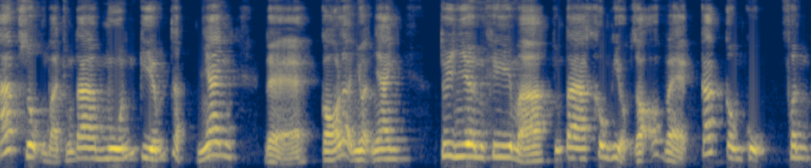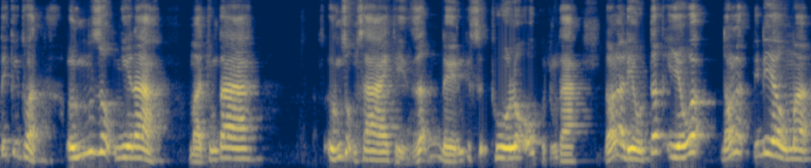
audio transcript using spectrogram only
áp dụng và chúng ta muốn kiếm thật nhanh để có lợi nhuận nhanh. Tuy nhiên khi mà chúng ta không hiểu rõ về các công cụ phân tích kỹ thuật ứng dụng như nào mà chúng ta ứng dụng sai thì dẫn đến cái sự thua lỗ của chúng ta. Đó là điều tất yếu đó, đó là cái điều mà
